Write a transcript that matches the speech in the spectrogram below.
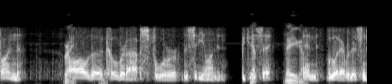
fund right. all the covert ops for the city of London. Because Yep. There you go. And whatever, there's some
